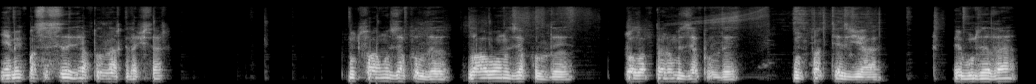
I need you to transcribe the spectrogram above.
Yemek masası yapıldı arkadaşlar. Mutfağımız yapıldı. Lavabomuz yapıldı. Dolaplarımız yapıldı. Mutfak tezgahı. Ve burada da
